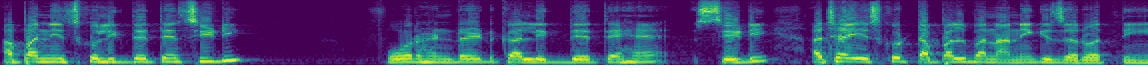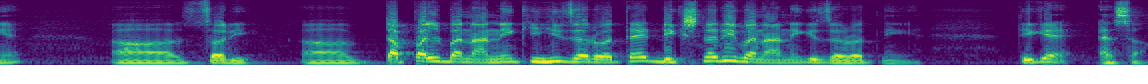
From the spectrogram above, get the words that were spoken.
अपन इसको लिख देते हैं सी डी फोर हंड्रेड का लिख देते हैं सी डी अच्छा इसको टपल बनाने की ज़रूरत नहीं है। सॉरी टपल बनाने की ही ज़रूरत है, डिक्शनरी बनाने की ज़रूरत नहीं है। ठीक है? ऐसा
